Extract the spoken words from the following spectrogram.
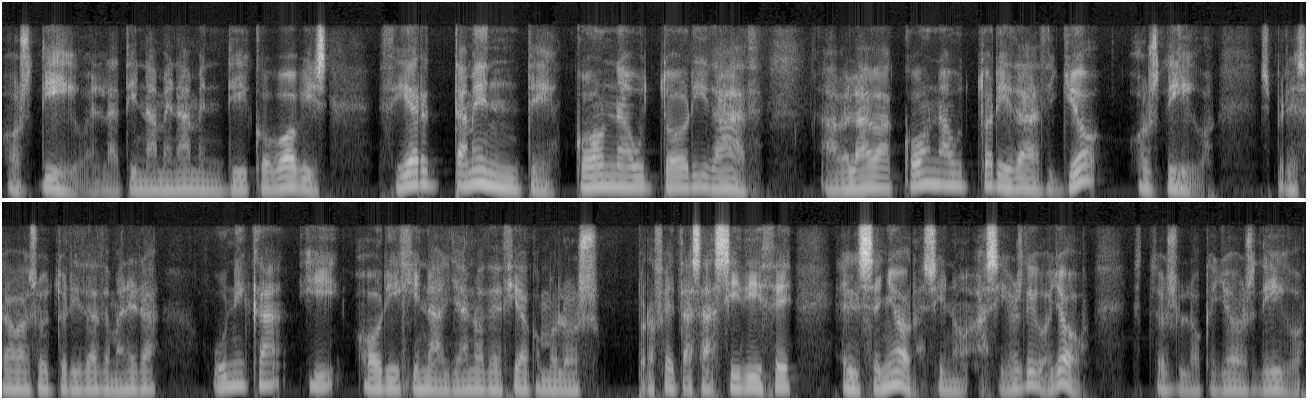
os digo. En latín amen amen dico vobis. Ciertamente, con autoridad. Hablaba con autoridad. Yo os digo expresaba su autoridad de manera única y original. Ya no decía como los profetas, así dice el Señor, sino así os digo yo. Esto es lo que yo os digo.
